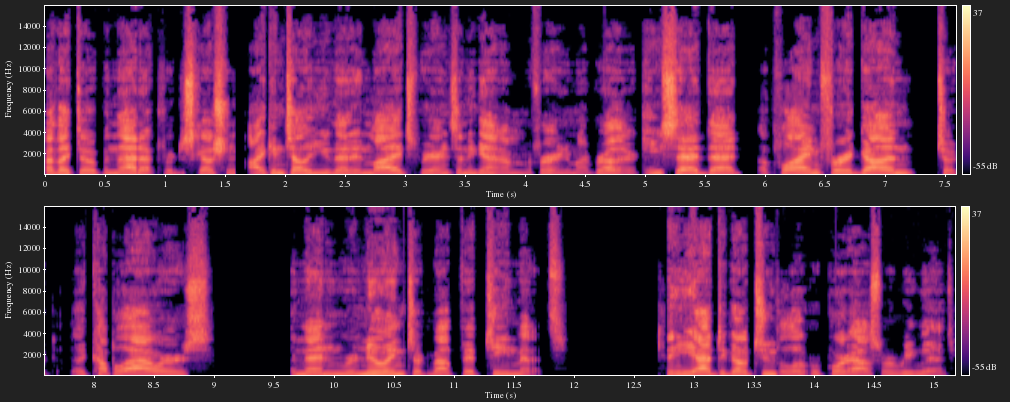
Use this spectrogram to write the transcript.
I'd like to open that up for discussion. I can tell you that in my experience, and again, I'm referring to my brother, he said that applying for a gun took a couple hours and then renewing took about 15 minutes. And he had to go to the local courthouse where we lived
